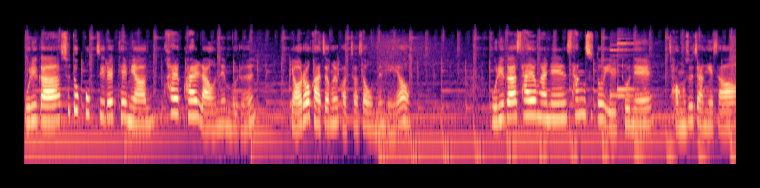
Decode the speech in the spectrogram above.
우리가 수도꼭지를 틀면 콸콸 나오는 물은 여러 과정을 거쳐서 오는데요. 우리가 사용하는 상수도 1톤을 정수장에서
